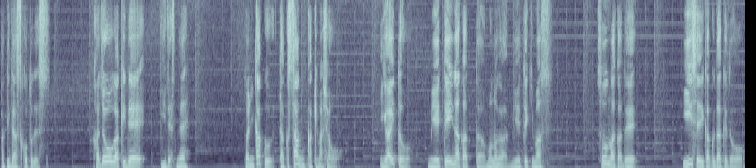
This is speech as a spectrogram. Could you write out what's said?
書き出すことです。箇条書きでいいですね。とにかくたくさん書きましょう。意外と見えていなかったものが見えてきます。その中で、いい性格だけど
